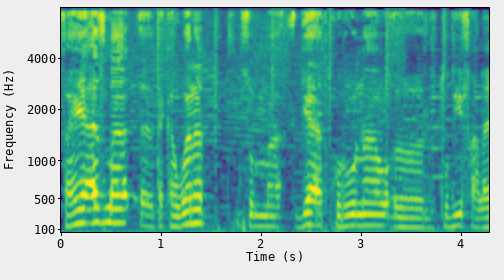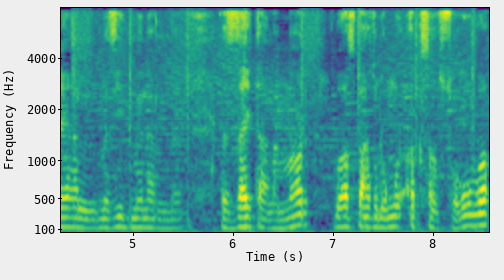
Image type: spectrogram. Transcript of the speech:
فهي أزمة آه، تكونت ثم جاءت كورونا آه، لتضيف عليها المزيد من ال- الزيت على النار وأصبحت الأمور أكثر صعوبة.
